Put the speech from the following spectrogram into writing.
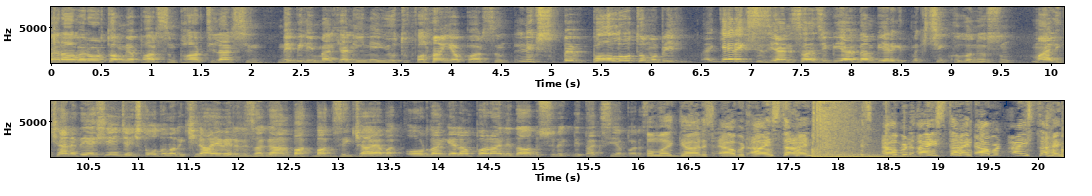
Beraber ortam yaparsın partilersin. Ne bileyim belki hani yine YouTube falan yaparsın. Lüks ve pahalı otomobil e, gereksiz yani. Sadece bir yerden bir yere gitmek için kullanıyorsun. Malikanede yaşayınca işte odaları kiraya veririz aga. Bak bak zekaya bak. Oradan gelen parayla da abi sürekli taksi yaparız. Oh my God, it's Albert Einstein. Albert Einstein. Albert Einstein.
